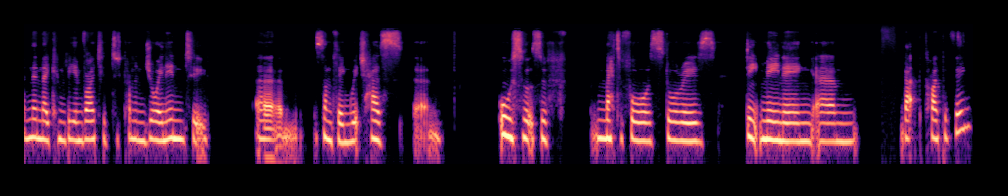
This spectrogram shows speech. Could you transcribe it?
and then they can be invited to come and join into um, something which has um, all sorts of metaphors, stories, deep meaning, um, that type of thing.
